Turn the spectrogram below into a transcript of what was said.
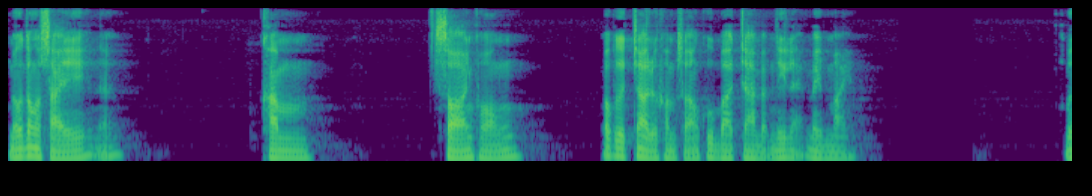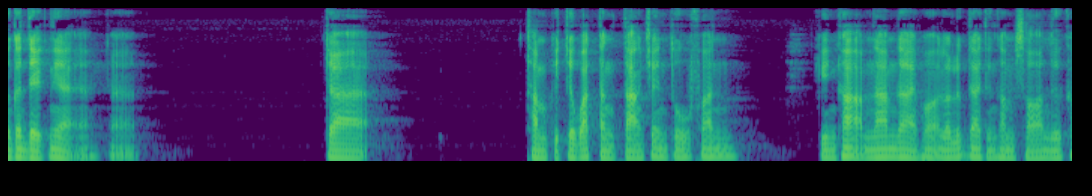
เราก็ต้องอาศัยนะคำสอนของ พระพุทธเจ้าหรือคำสอนครูบาอาจารย์แบบนี้แหละใหม่ๆ เหมือนกับเด็กเนี่ยจะทำกิจวัตรต่าง ๆ เช่นถูฟัน กินข้าวอาบน้ำได้ เพราะเราลึกได้ถึงคำสอนหรือค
